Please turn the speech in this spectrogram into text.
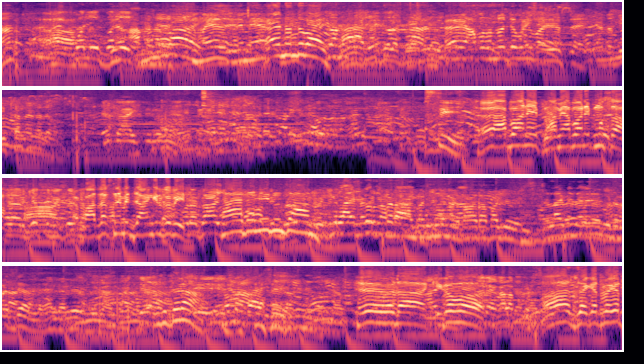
না। নন্দু ভাই। এই নজর বলি বাড়ি আছে এটা বিজ্ঞান এটা দাও। আবু হানিফ আমি আবু হানিফ মুসা। ফাদার্স নেম জাহাঙ্গীর কবির হে বেটা কি খবর? হ্যাঁ জ্যাকেট প্যাকেট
